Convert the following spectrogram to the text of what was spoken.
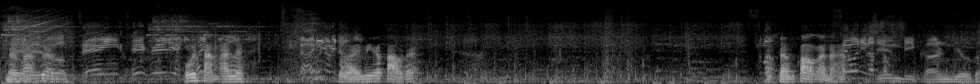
レベ ได้ ル มากเพื่อน アップ全員セーフエリアに โอ้ย 入 สามอันเลย 何より สวย だ มีกระเป๋าด้วยเอาเติมกล่องก่อนนะครับ 世話になった準備完了だ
